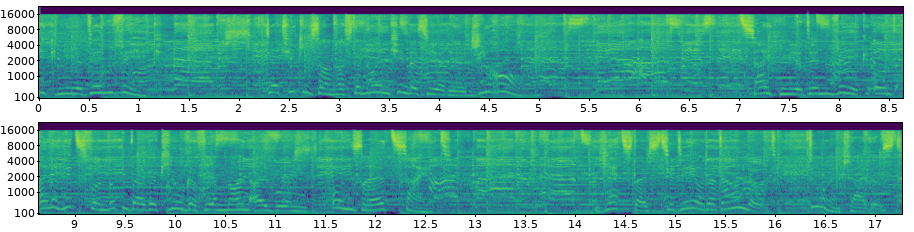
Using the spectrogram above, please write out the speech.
Zeig mir den Weg. Der Titelsong aus der neuen Kinderserie Giro. Zeig mir den Weg und alle Hits von Württemberger Klug auf ihrem neuen Album Unsere Zeit. Jetzt als CD oder Download. Du entscheidest.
